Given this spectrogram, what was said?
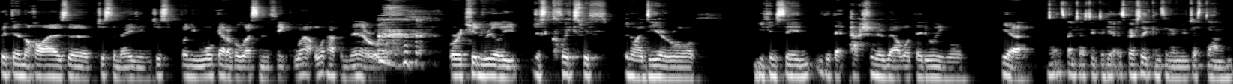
But then the highs are just amazing. Just when you walk out of a lesson and think, wow, what happened there? Or, or a kid really just clicks with an idea, or you can see that they're passionate about what they're doing, or yeah. That's fantastic to hear, especially considering you've just done,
